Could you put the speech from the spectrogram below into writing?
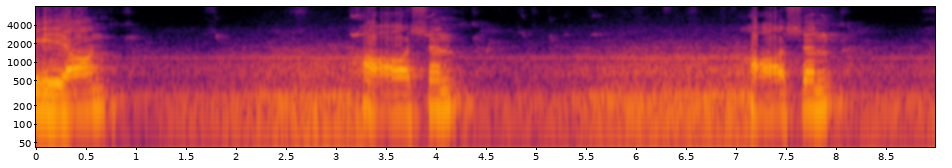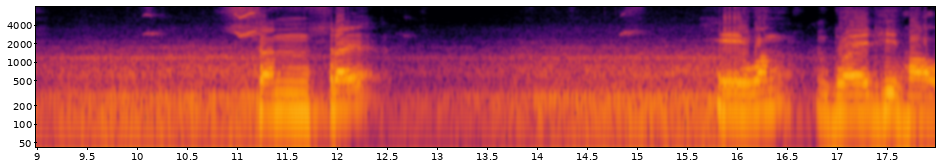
यान, आसन आसन, संश्रय एवं द्वैधी भाव।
